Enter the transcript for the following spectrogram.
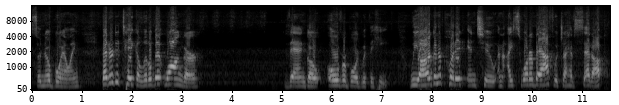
So no boiling. Better to take a little bit longer than go overboard with the heat. We are going to put it into an ice water bath, which I have set up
